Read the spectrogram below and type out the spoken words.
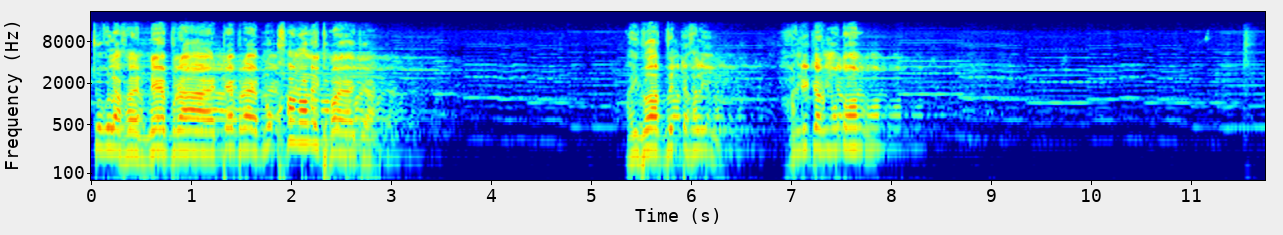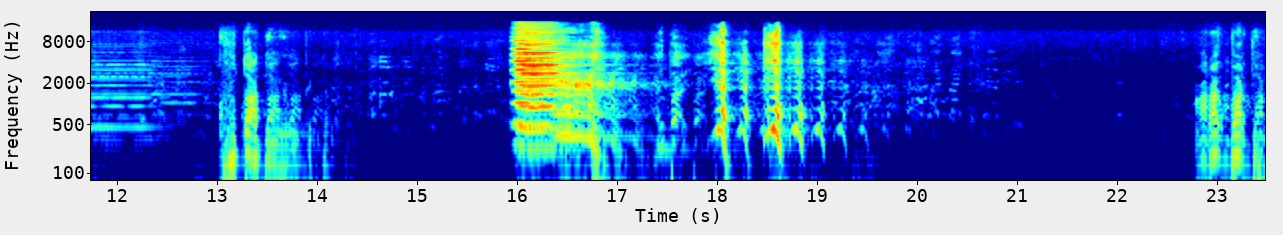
চুগলা হয় নেবরায় টেবরায় মুখাননিত হয়ে যায়। আইবা পেটটা খালি হান্ডিটার মতন। ঘুতা ইয়ে। আর একবার দিই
